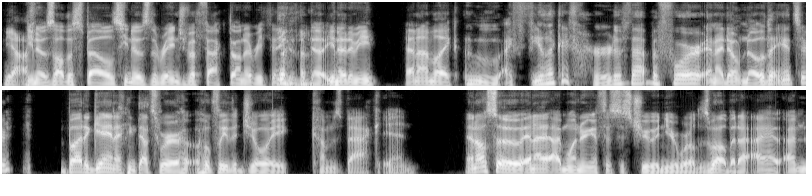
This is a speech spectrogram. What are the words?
Yeah. He knows all the spells. He knows the range of effect on everything. you, know, you know what I mean? And I'm like, ooh, I feel like I've heard of that before and I don't know the answer. But again, I think that's where hopefully the joy comes back in. And also, and I, am wondering if this is true in your world as well, but I, I, am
